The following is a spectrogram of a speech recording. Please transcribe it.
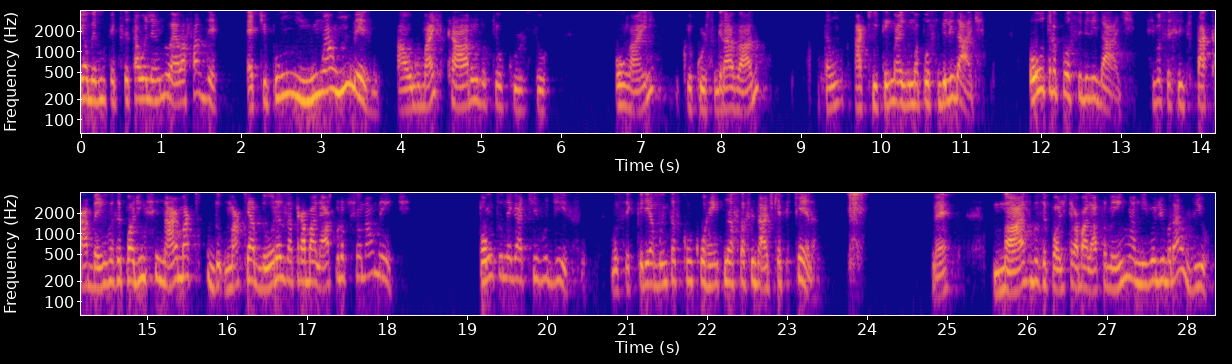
e ao mesmo tempo você está olhando ela fazer. É tipo um um a um mesmo. Algo mais caro do que o curso online, que o curso gravado. Então, aqui tem mais uma possibilidade. Outra possibilidade, se você se destacar bem, você pode ensinar maqui maquiadoras a trabalhar profissionalmente. Ponto negativo disso, você cria muitas concorrentes na sua cidade que é pequena, né? Mas você pode trabalhar também a nível de Brasil.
